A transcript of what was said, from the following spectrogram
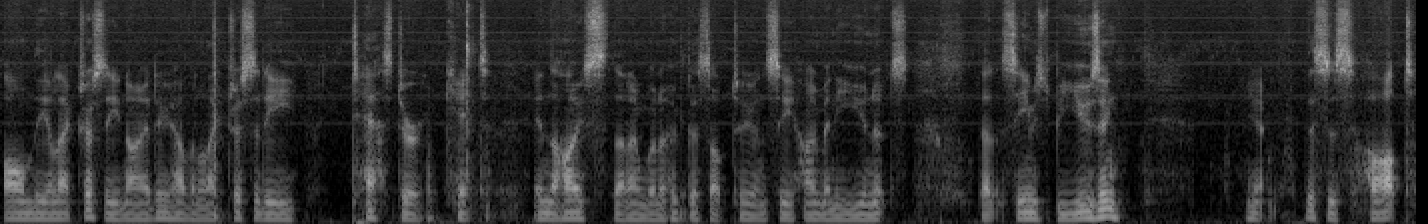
on the electricity. Now I do have an electricity tester kit in the house that I'm going to hook this up to and see how many units that it seems to be using. Yeah, this is hot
